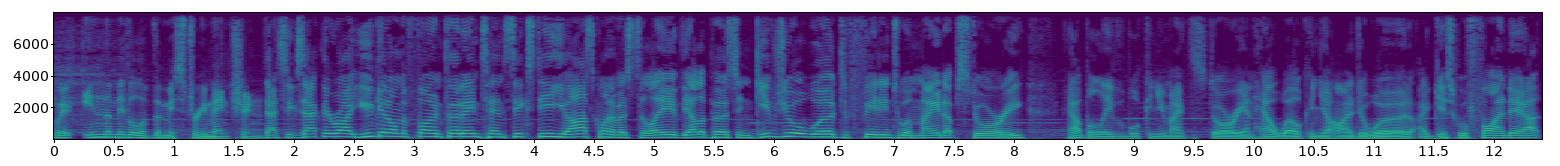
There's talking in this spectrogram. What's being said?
We're in the middle of the mystery mention. That's exactly right. You get on the phone thirteen ten sixty. You ask one of us to leave. The other person gives you a word to fit into a made up story. How believable can you make the story, and how well can you hide your word? I guess we'll find out.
